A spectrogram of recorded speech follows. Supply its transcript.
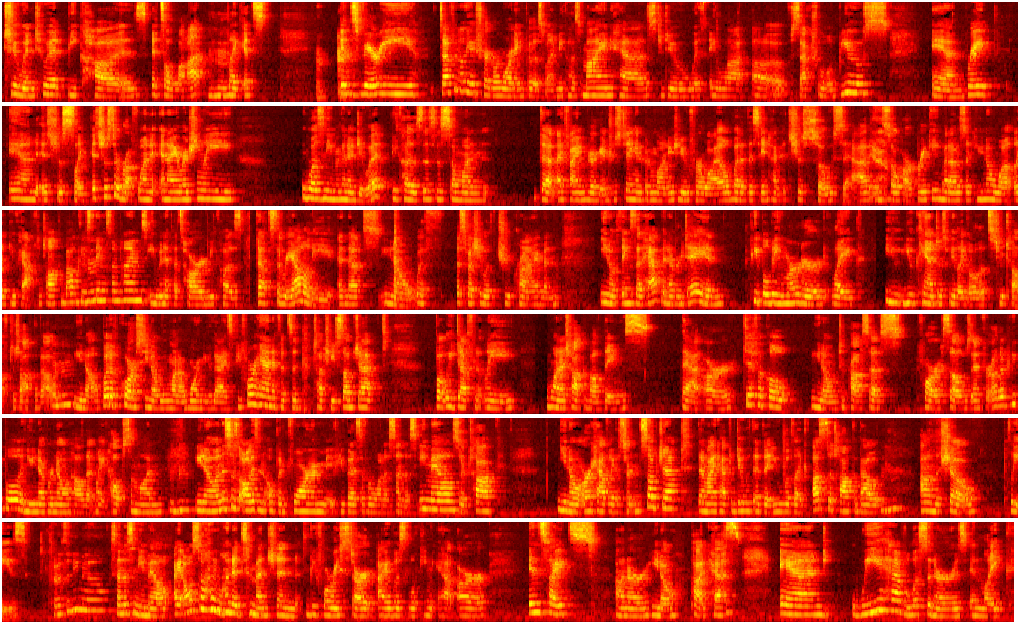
too into it because it's a lot. Mhm. Like it's it's very definitely a trigger warning for this one because mine has to do with a lot of sexual abuse and rape and it's just like it's just a rough one and I originally wasn't even going to do it because this is someone that I find very interesting and have been wanting to do for a while, but at the same time, it's just so sad Yeah. and so heartbreaking. But I was like, you know what? Like, you have to talk about these Mhm. things sometimes, even if it's hard, because that's the reality. And that's, you know, with, especially with true crime and, you know, things that happen every day and people being murdered, like, you, you can't just be like, oh, that's too tough to talk about, Mhm. you know. But of course, you know, we want to warn you guys beforehand if it's a touchy subject, but we definitely want to talk about things that are difficult, you know, to process for ourselves and for other people, and you never know how that might help someone, Mhm. you know. And this is always an open forum. If you guys ever want to send us emails or talk, you know, or have like a certain subject that might have to do with it that you would like us to talk about Mhm. on the show, please Send us an email. send us an email. I also wanted to mention before we start, I was looking at our insights on our, you know, podcast, and we have listeners in like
